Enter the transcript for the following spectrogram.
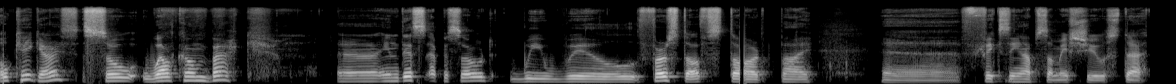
Okay, guys, so welcome back. Uh, in this episode, we will first off start by uh, fixing up some issues that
